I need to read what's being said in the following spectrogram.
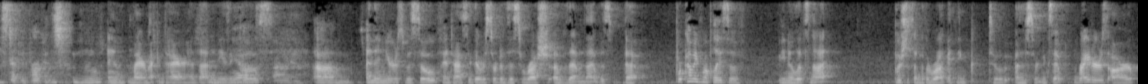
Stephanie Perkins. hmm And Myra McEntire had that amazing Yes. post. Oh yeah. Um, and then yours was so fantastic. There was sort of this rush of them that was that we're coming from a place of, you know, let's not push this under the rug. I think to a certain extent, writers are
